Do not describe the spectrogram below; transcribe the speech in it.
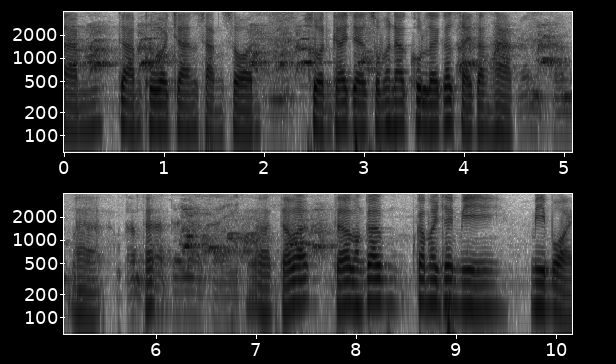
ตามตามครูอาจารย์สั่งสอน ส่วนใครจะสมนาคุณอะไรก็ใส่ต่างหากทำทำอ่าทำท่าทายาใส่เอ่อแต่ว่าแต่ว่ามันก็ก็ไม่ใช่มีมีบ่อย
